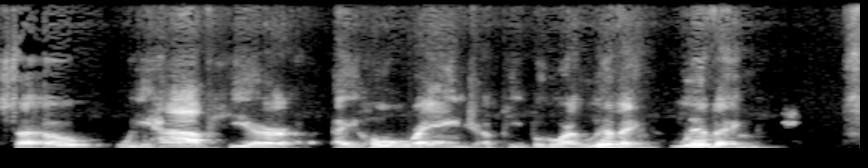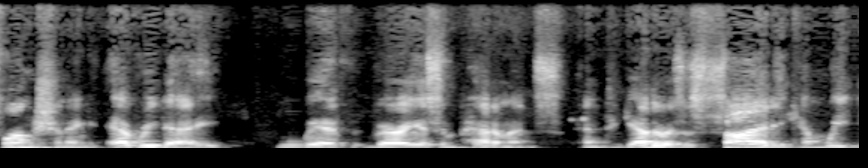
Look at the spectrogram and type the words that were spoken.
So we have here a whole range of people who are living, living, functioning every day with various impediments. And together as a society, can we,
